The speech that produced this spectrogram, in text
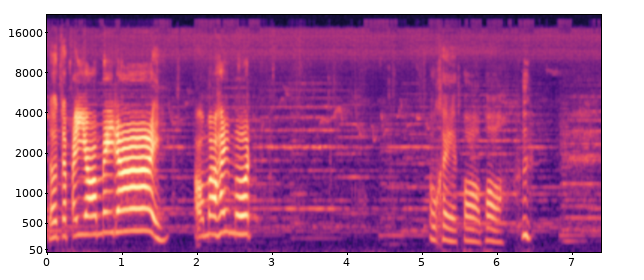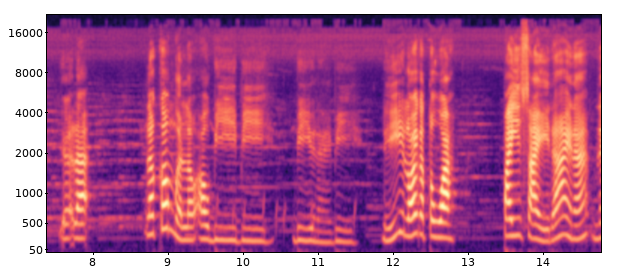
เราจะไปยอมไม่ได้ เอามาให้หมด โอเค พอพอ เยอะละ แล้วก็เหมือนเราเอา B B B อยู่ไหน B นี่ร้อยกับตัว ไปใส่ได้นะ ใน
